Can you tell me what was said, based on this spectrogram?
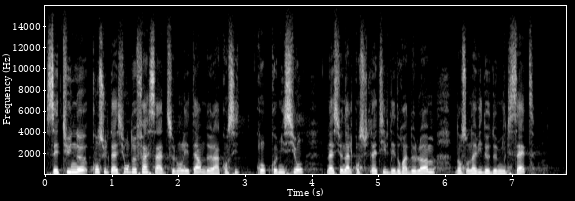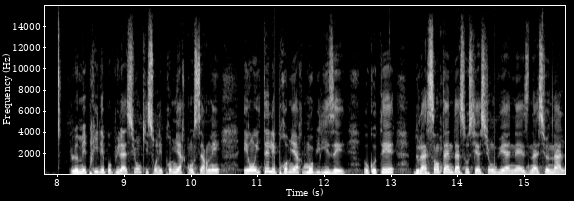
C'est une consultation de façade, selon les termes de la Commission nationale consultative des droits de l'homme dans son avis de 2007. Le mépris des populations qui sont les premières concernées et ont été les premières mobilisées aux côtés de la centaine d'associations guyanaises, nationales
